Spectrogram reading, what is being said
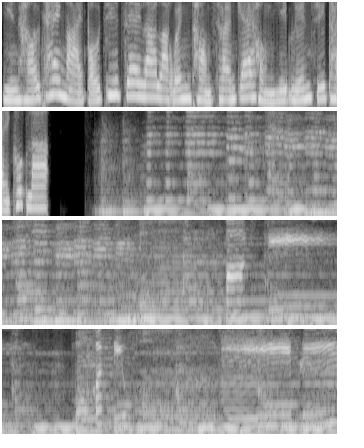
然后听埋宝珠姐啦啦永堂唱嘅《红叶恋》主题曲啦。忘不了，忘不了红叶恋，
